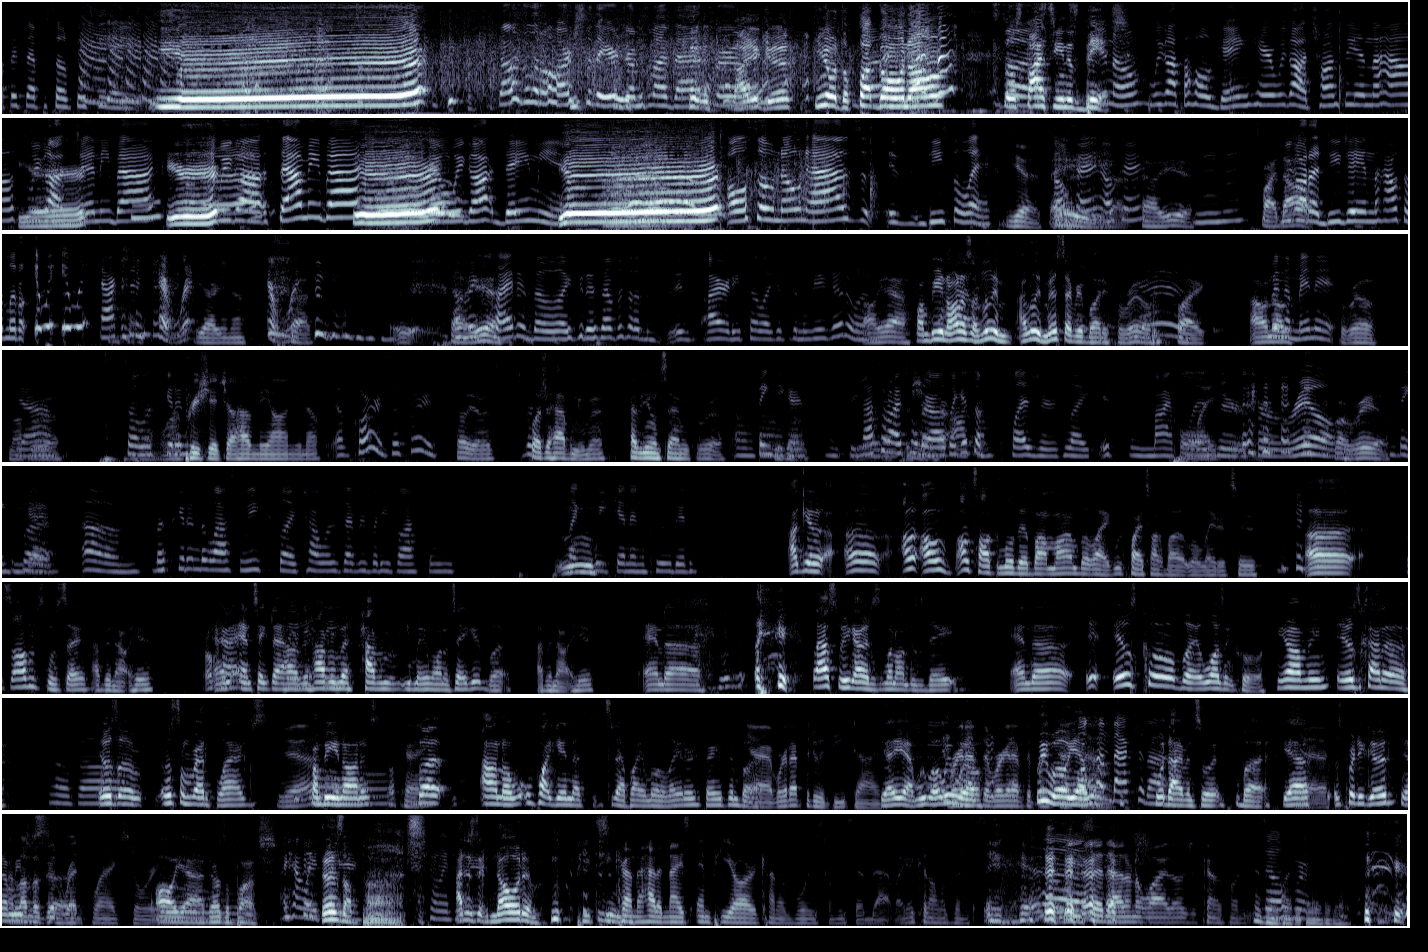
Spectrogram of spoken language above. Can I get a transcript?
up? It's episode 58. Yeah. That was a little harsh to the eardrums. My bad. For, Nah, you're good. You know what the fuck going on? Still But, spicy in this bitch. You know, we got the whole gang here. We got Chauncey in the house. We got Jennie back. Yeah. We got Sammie back. Yeah. And we got Damien. Yeah. Also known as is Diesel X. Yes. Okay, Hey. okay. Hell yeah. Mm-hmm. It's my We got a DJ in the house, a little iwi iwi action. You already know. Hell I'm yeah. excited though. Like this episode, it, I already feel like it's gonna be a good one. Oh yeah. If I'm being honest, I really, I really miss everybody for real. Yes. Like, I don't It's been know. a minute. For real. Not Yeah. for real. So let's Well, get I in. appreciate y'all having me on. You know. Of course, of course. Oh yeah. It's, it's a pleasure having you, man. Having you and Sammie for real. Oh, Thank you guys. We appreciate That's it. what I told her. I was You're like, it's a pleasure. Like it's my pleasure, Pleasure. for real. For real. Thank you guys. Um, let's get into last week's. Like, how was everybody's last week? Like Mm, weekend included. I'll get. Uh, I'll, I'll I'll talk a little bit about mine, but like we will probably talk about it a little later too. uh, so I'm just gonna say I've been out here. Okay. and, and take that Do however, however, however you may want to take it, but I've been out here. And uh, last week I just went on this date, and uh, it, it was cool, but it wasn't cool. You know what I mean? It was kind of Oh God. it was a it was some red flags. Yeah. If I'm being honest, Okay. but I don't know. We'll probably get into that, to that probably a little later, if anything. But yeah, we're gonna have to do a deep dive. yeah, yeah, we will. We we're gonna will. have to. We're gonna have to. We will, yeah, We'll come back to that. We'll dive into it. But yeah, Yeah. it was pretty good. You know I, I mean, love Just, a good uh, red flag story. Oh yeah, there's a bunch. I can't wait. To There's a hear. bunch. Can't wait to I just hear. ignored him. PT kind of had a nice NPR kind of voice when he said that. Like it could almost been a singer. when he said that, I don't know why. That was just kind of funny. How's No, everybody for- doing today?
